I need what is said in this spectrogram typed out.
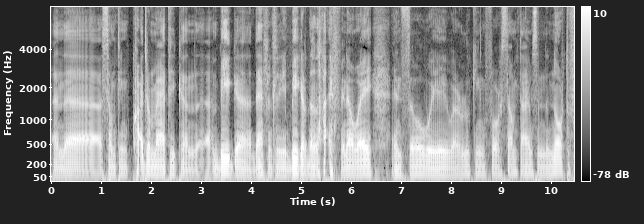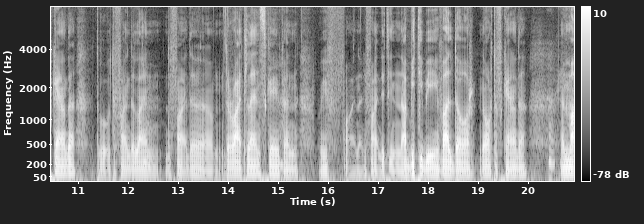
and uh, something quite dramatic and, uh, and big, uh, definitely bigger than life in a way. And so we were looking for sometimes in the north of Canada to to find the line, the fi- the um, the right landscape and. We finally find it in Abitibi, Val d'Or, north of Canada, and mi-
